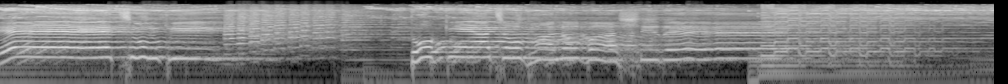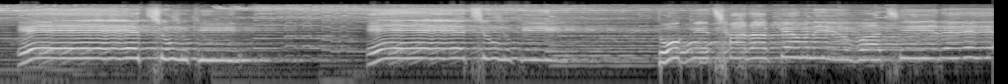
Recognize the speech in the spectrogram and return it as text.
এ চুমকি, তোকে আছো ভালোবাসি রে। এ চুমকি এ চুমকি, তোকে ছাড়া কেমনে বাঁচি রে?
